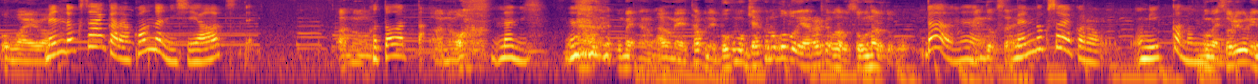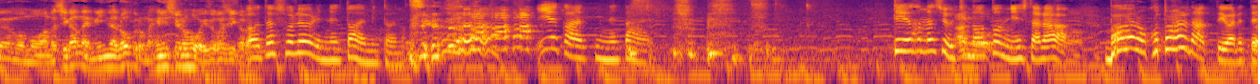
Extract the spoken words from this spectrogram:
お前は。めんどくさいから今度にしようっつってあの断った。あの何？ごめんうんあのね多分ね僕も逆のことをやられても多分そうなると思う。だよね。めんどくさい。めんどくさいからいっかなごめんそれよりももうあの時間ないみんなロクロの編集の方が忙しいから。私それより寝たいみたいな。家帰って寝たい。っていう話をうちのおとんにしたら「バカ野郎断るな!」って言われて。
